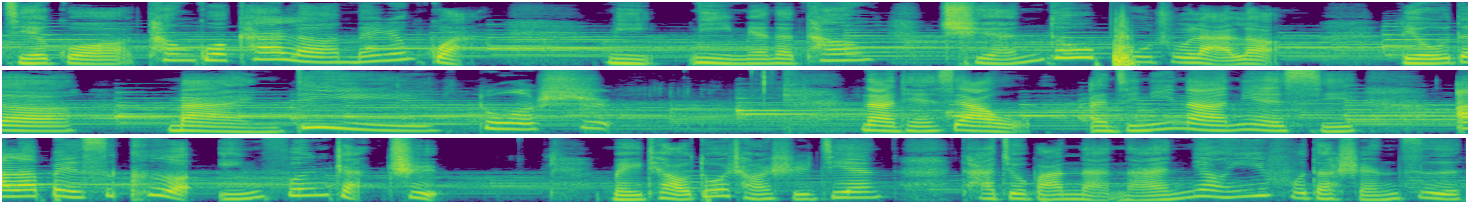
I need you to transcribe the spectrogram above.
结果汤锅开了，没人管，里里面的汤全都扑出来了，流的满地都是。那天下午，安吉丽娜练习阿拉贝斯克迎风展翅。没跳多长时间，他就把奶奶晾衣服的绳子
